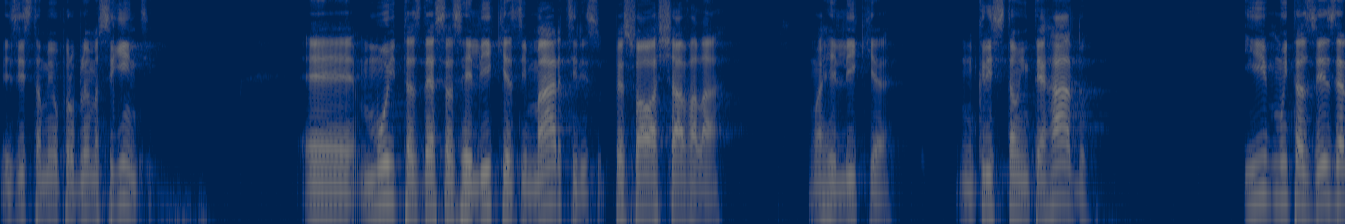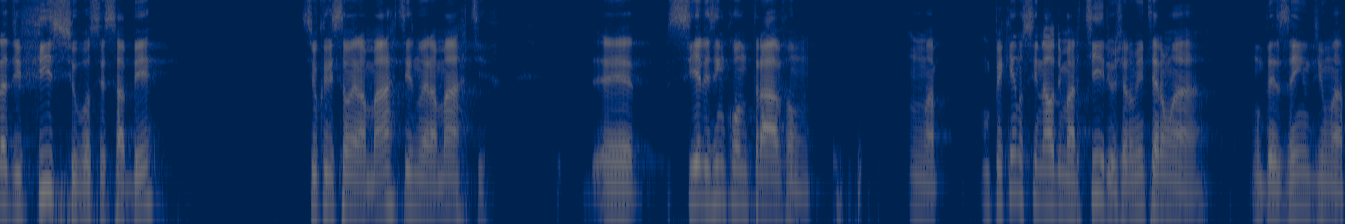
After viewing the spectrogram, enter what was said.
existe também o problema seguinte. É, muitas dessas relíquias de mártires, o pessoal achava lá uma relíquia, um cristão enterrado, e muitas vezes era difícil você saber se o cristão era mártir ou não era mártir. É, se eles encontravam uma, um pequeno sinal de martírio, geralmente era uma, um desenho de uma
